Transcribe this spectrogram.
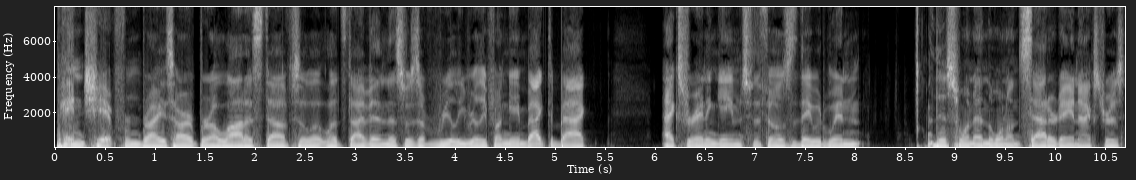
pinch hit from Bryce Harper, a lot of stuff. So let, us dive in. This was a really, really fun game. Back to back extra inning games for the Phillies. They would win this one and the one on Saturday in extras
